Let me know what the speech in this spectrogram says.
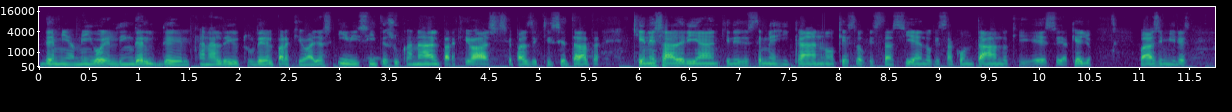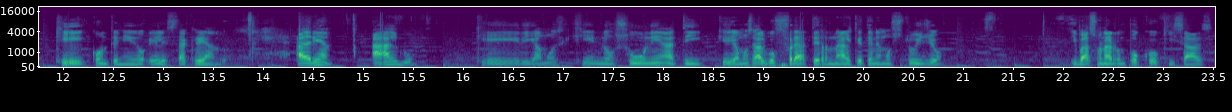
de mi amigo, el link del, canal de YouTube de él para que vayas y visites su canal, para que vayas y sepas de qué se trata, quién es Adrián, quién es este mexicano, qué es lo que está haciendo, qué está contando, qué es y aquello, vayas y mires qué contenido él está creando. Adrián, algo que digamos que nos une a ti, que digamos algo fraternal que tenemos tú y yo, y va a sonar un poco quizás,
